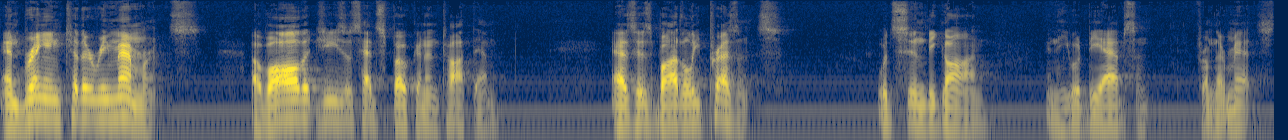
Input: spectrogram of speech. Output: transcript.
and bringing to their remembrance of all that Jesus had spoken and taught them, as his bodily presence would soon be gone and he would be absent from their midst.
